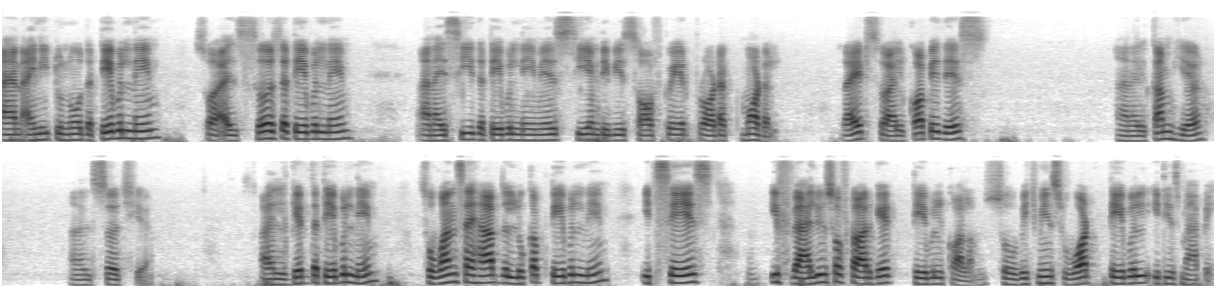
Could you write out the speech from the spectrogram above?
and I need to know the table name. So I'll search the table name and I see the table name is CMDB software product model, right? So I'll copy this and I'll come here and I'll search here. I'll get the table name. So once I have the lookup table name, it says if values of target table column. So which means what table it is mapping.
